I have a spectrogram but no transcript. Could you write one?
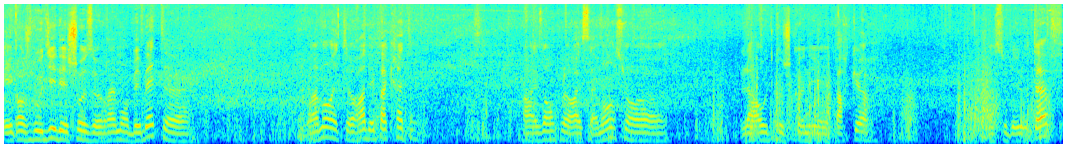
Et quand je vous dis des choses vraiment bébêtes, euh, vraiment être ras des pâquerettes. Par exemple, récemment, sur euh, la route que je connais par cœur, dans ce vélo taf,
